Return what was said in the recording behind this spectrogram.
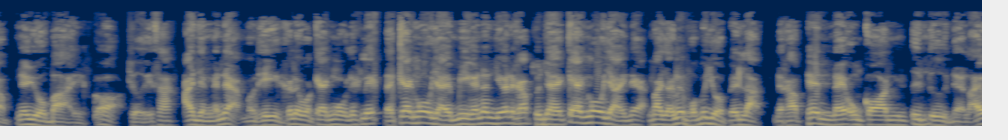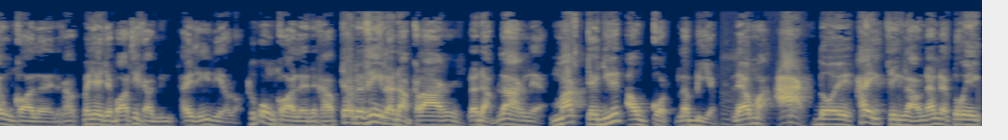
กับนโยบายก็เฉยซะอันอย่างนั้นเนี่ยบางทีก็เรียกว่าแก้โง่เล็กๆ แต่แก้โง่ใหญ่มีกันนั่นเยอะนะครับส่วนใหญ่แก้โง่ใหญ่เนี่ยมาจากเรื่องผลประโยชน์เป็นหลักนะครับเช่นในองค์กรอื่นๆเนี่ยหลายองค์กรเลยนะครับไม่ใช่เฉพาะที่การบินไทยที่เดียวหรอกทุกองค์กรเลยนะครับ เจ้าหน้าที่ระดับกลางระดับล่างเนี่ยมักจะยึดเอากฎระเบียบ แล้วมาอ้างโดยให้สิ่งเหล่านั้นเนี่ยตัวเอง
